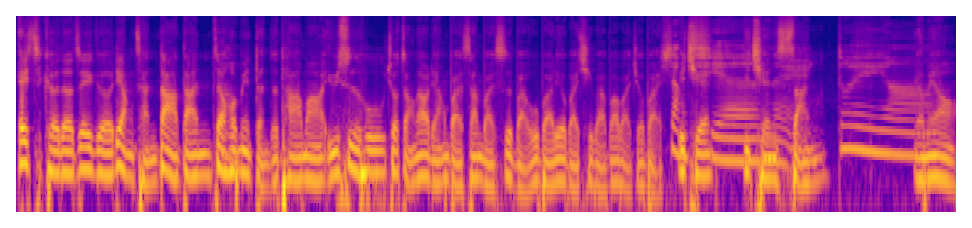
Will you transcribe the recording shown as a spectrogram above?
，ASIC 的这个量产大单在后面等着他吗？于、嗯、是乎就涨到两百、三百、四百、五百、六百、七百、八百、九百、一千、一千三。对呀、啊，有没有？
